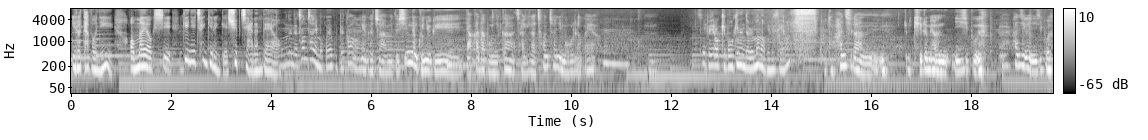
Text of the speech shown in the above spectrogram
이렇다 보니 엄마 역시 끼니 챙기는 게 쉽지 않은데요. 먹는데 천천히 먹어요, 보배가. 예, 그렇죠. 아무래도 씹는 근육이 약하다 보니까 자기가 천천히 먹으려고 해요. 보배 이렇게 먹이는데 얼마나 걸리세요? 보통 1시간 좀 길으면 20분, 1시간 20분.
